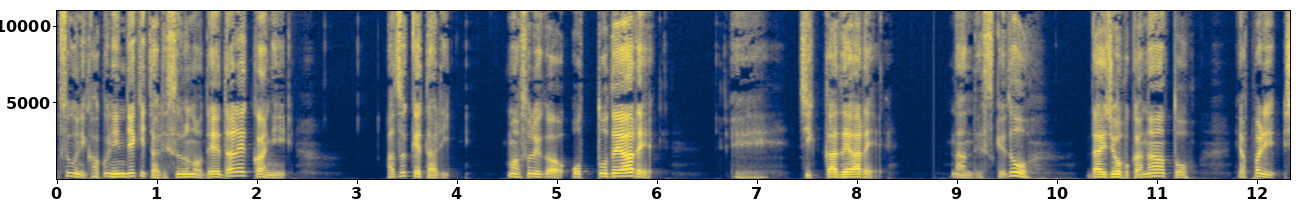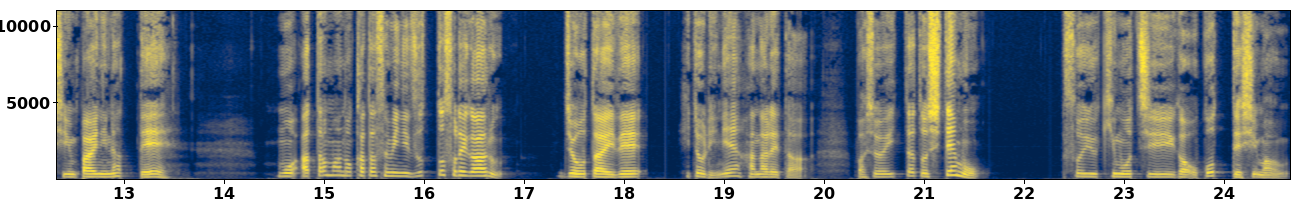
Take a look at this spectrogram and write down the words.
すぐに確認できたりするので、誰かに預けたり、まあそれが夫であれ、えー、実家であれ、なんですけど、大丈夫かなと、やっぱり心配になって、もう頭の片隅にずっとそれがある状態で、一人ね、離れた場所へ行ったとしても、そういう気持ちが起こってしまう。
